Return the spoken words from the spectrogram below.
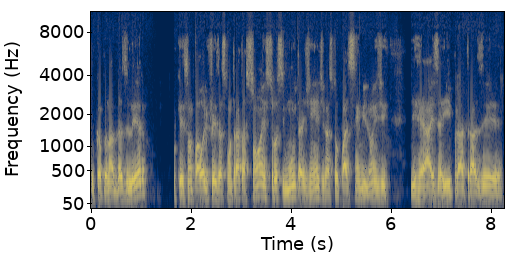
do Campeonato Brasileiro, porque São Paulo fez as contratações, trouxe muita gente, gastou quase 100 milhões de, de reais aí para trazer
